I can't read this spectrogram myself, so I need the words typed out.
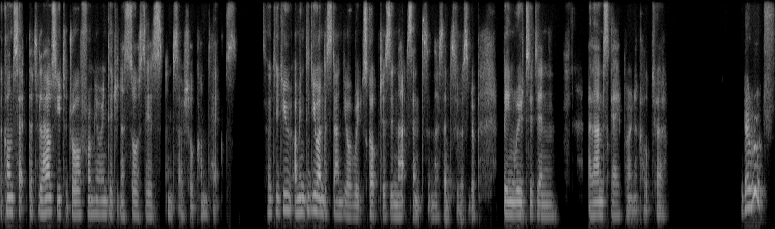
a concept that allows you to draw from your indigenous sources and social contexts? So did you, I mean, did you understand your root sculptures in that sense, in the sense of a sort of being rooted in a landscape or in a culture? The roots.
